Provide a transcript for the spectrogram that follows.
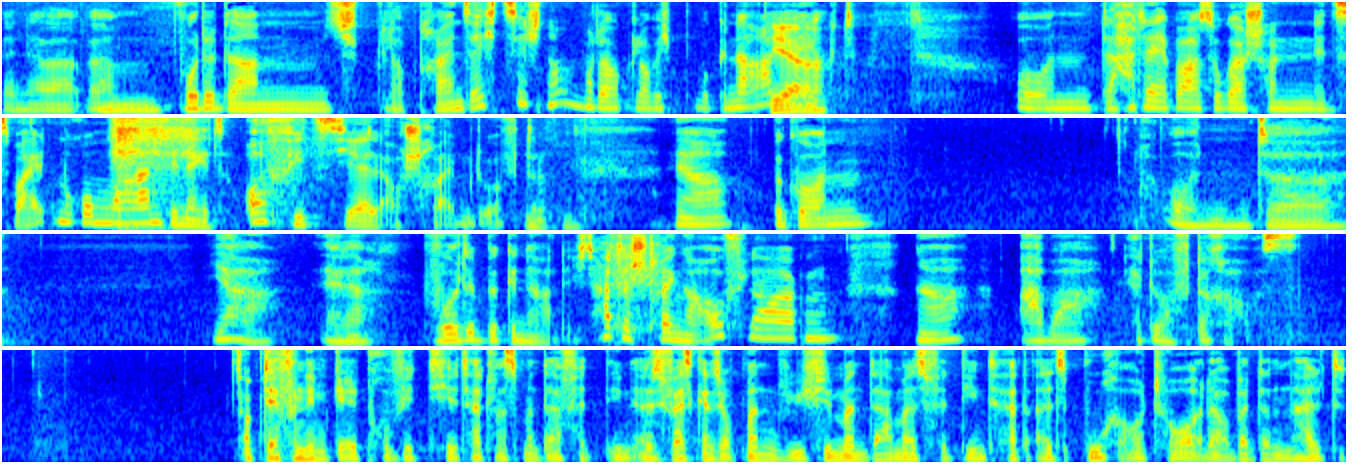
denn er ähm, wurde dann, ich glaube 63, ne, wurde er, glaube ich, begnadigt. Ja. Und da hat er aber sogar schon den zweiten Roman, den er jetzt offiziell auch schreiben durfte, mhm. ja, begonnen. Und äh, ja, er wurde begnadigt. Hatte strenge Auflagen, na, aber er durfte raus. Ob der von dem Geld profitiert hat, was man da verdient? Also ich weiß gar nicht, ob man, wie viel man damals verdient hat als Buchautor oder ob er dann halt,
